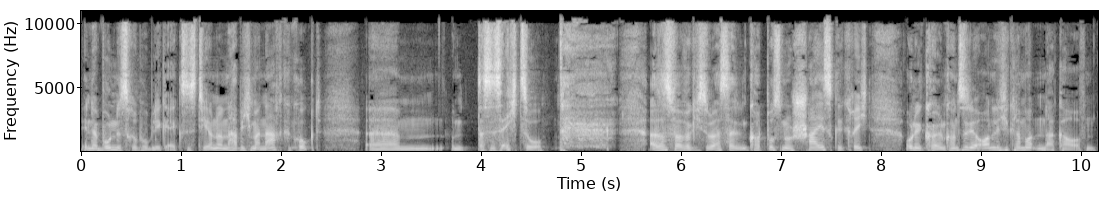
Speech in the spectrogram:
in der Bundesrepublik existieren. Und dann habe ich mal nachgeguckt ähm, und das ist echt so. Also es war wirklich so, du hast halt in Cottbus nur Scheiß gekriegt und in Köln konntest du dir ordentliche Klamotten da kaufen.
